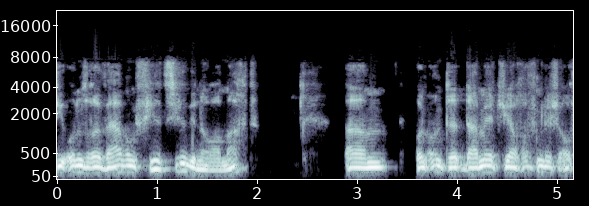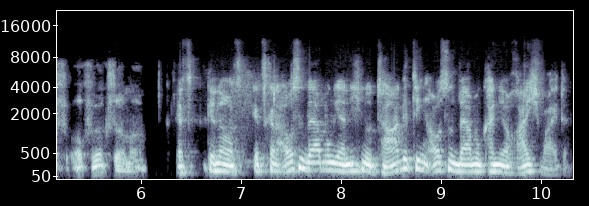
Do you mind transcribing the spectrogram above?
die unsere Werbung viel zielgenauer macht ähm, und, und damit ja hoffentlich auch, auch wirksamer. Jetzt, genau, jetzt kann Außenwerbung ja nicht nur Targeting, Außenwerbung kann ja auch Reichweite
